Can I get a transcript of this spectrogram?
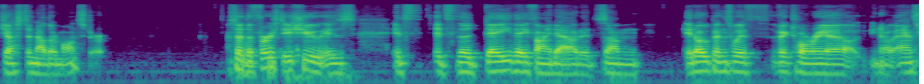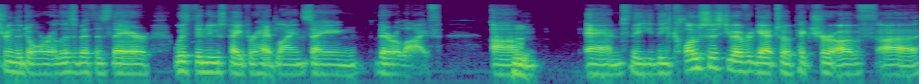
just another monster. So the first issue is it's it's the day they find out. It's um it opens with Victoria, you know, answering the door. Elizabeth is there with the newspaper headline saying they're alive. Um, hmm and the the closest you ever get to a picture of uh,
